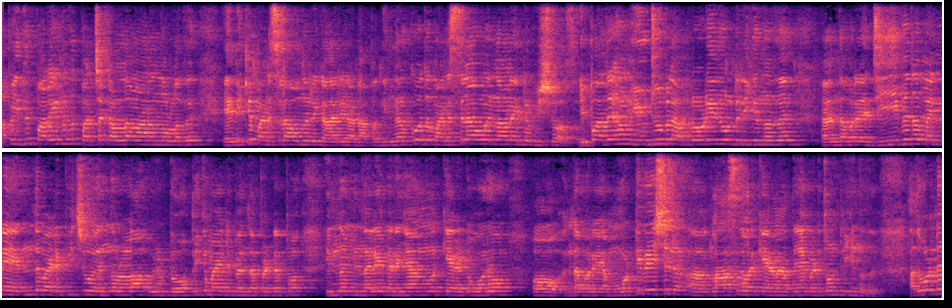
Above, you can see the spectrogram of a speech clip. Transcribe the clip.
അപ്പൊ ഇത് പറയുന്നത് പച്ചക്കള്ളമാണെന്നുള്ളത് എനിക്ക് മനസ്സിലാവുന്ന ഒരു കാര്യമാണ്. അപ്പൊ നിങ്ങൾക്കും അത് മനസ്സിലാവുമെന്നാണ് എന്റെ വിശ്വാസം. ഇപ്പൊ അദ്ദേഹം യൂട്യൂബിൽ അപ്ലോഡ് ചെയ്തുകൊണ്ടിരിക്കുന്നത് എന്താ പറയാ ജീവിതം എന്നെ എന്ത് പഠിപ്പിച്ചു എന്നുള്ള ഒരു ടോപ്പിക്കുമായിട്ട് ബന്ധപ്പെട്ട് ഇപ്പോൾ ഇന്നും ഇന്നലെയും മെനഞ്ഞാന്നൊക്കെ ആയിട്ട് ഓരോ എന്താ പറയാ മോട്ടിവേഷൻ ക്ലാസ്സുകളൊക്കെയാണ് അദ്ദേഹം എടുത്തുകൊണ്ടിരിക്കുന്നത്. അതുകൊണ്ട്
